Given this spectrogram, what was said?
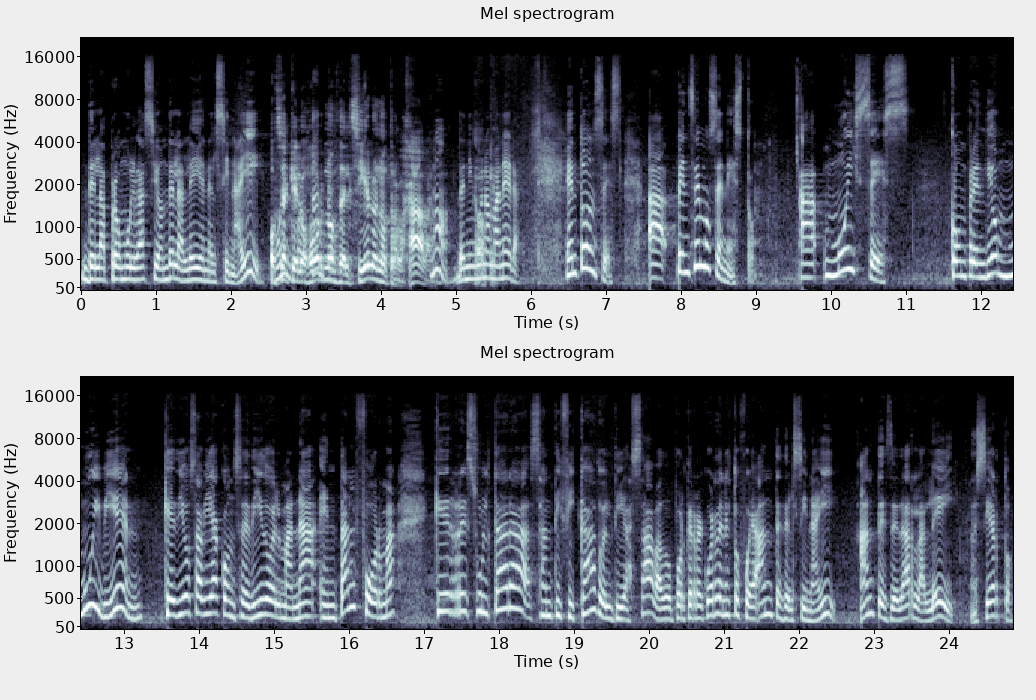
de la promulgación de la ley en el Sinaí. O Muy sea que los hornos del cielo no trabajaban. No, de ninguna manera. Entonces, ah, pensemos en esto. Ah, Moisés comprendió muy bien que Dios había concedido el maná en tal forma que resultara santificado el día sábado, porque recuerden, esto fue antes del Sinaí, antes de dar la ley, ¿no es cierto?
